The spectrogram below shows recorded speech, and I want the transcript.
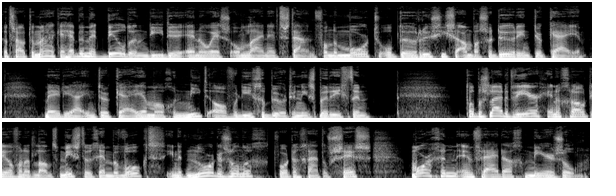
Dat zou te maken hebben met beelden die de NOS online heeft staan... van de moord op de Russische ambassadeur in Turkije. Media in Turkije mogen niet over die gebeurtenis berichten. Tot besluit het weer. In een groot deel van het land mistig en bewolkt. In het noorden zonnig. Het wordt een graad of 6. Morgen en vrijdag meer zon.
